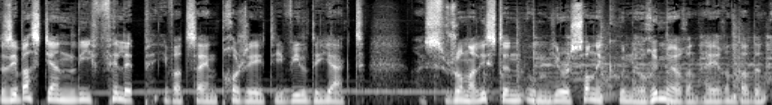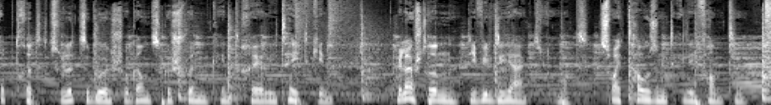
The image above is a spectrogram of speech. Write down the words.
Sebastian Lee Philipp iwwer sein Projekt die wilde Jagd Journalisten um Eurosonic hun Rrümeren heieren, dat den Optritt zu Lützeburg scho ganz geschwun kind Realität ginn. Belasren die wilde Jagd mat 2000 Elefanten. Musik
